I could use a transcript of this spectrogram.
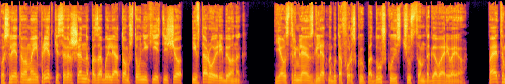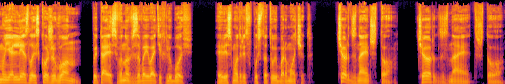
После этого мои предки совершенно позабыли о том, что у них есть еще и второй ребенок. Я устремляю взгляд на бутафорскую подушку и с чувством договариваю. Поэтому я лезла из кожи вон, пытаясь вновь завоевать их любовь. Эви смотрит в пустоту и бормочет. Черт знает что. Черт знает что.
